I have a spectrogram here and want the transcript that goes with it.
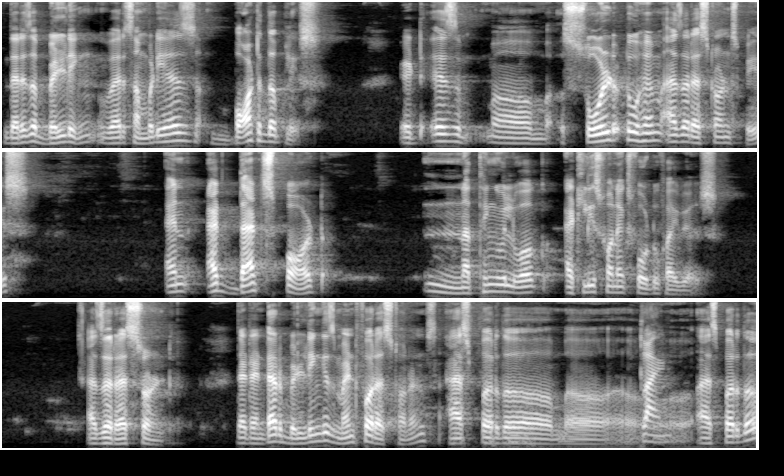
There is a building where somebody has bought the place. It is um, sold to him as a restaurant space, and at that spot, nothing will work at least for next four to five years. As a restaurant, that entire building is meant for restaurants as per the uh, Client. as per the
